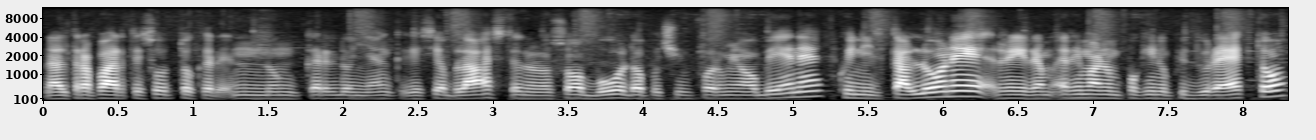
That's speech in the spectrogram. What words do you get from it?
l'altra parte sotto cre non credo neanche che sia blast, non lo so, boh, dopo ci informiamo bene. Quindi il tallone rimane un pochino più duretto,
